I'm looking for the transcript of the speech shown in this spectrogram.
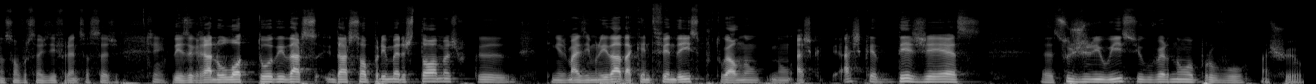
Não são versões diferentes. Ou seja, Sim. podias agarrar no lote todo e dar, dar só primeiras tomas porque tinhas mais imunidade. Há quem defenda isso. Portugal não. não acho, que, acho que a DGS eh, sugeriu isso e o governo não aprovou, acho eu.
